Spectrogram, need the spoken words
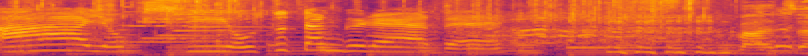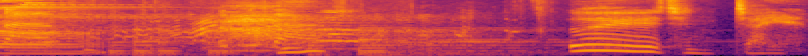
아, 역시 옷도 딴 그려야 돼. 맞아. 으이, 진짜 얘네들.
